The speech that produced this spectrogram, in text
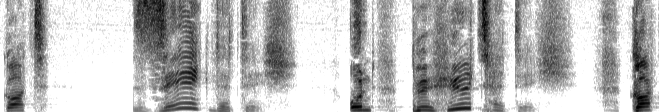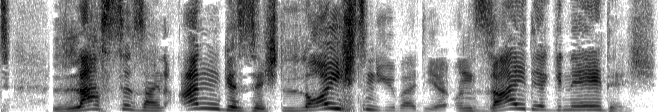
Gott segne dich und behüte dich. Gott lasse sein Angesicht leuchten über dir und sei dir gnädig.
